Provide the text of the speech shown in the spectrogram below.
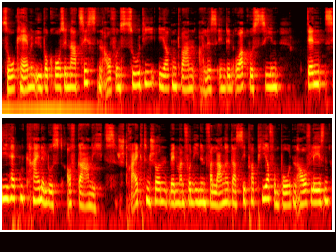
So kämen übergroße Narzissten auf uns zu, die irgendwann alles in den Orkus ziehen, denn sie hätten keine Lust auf gar nichts, streikten schon, wenn man von ihnen verlange, dass sie Papier vom Boden auflesen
